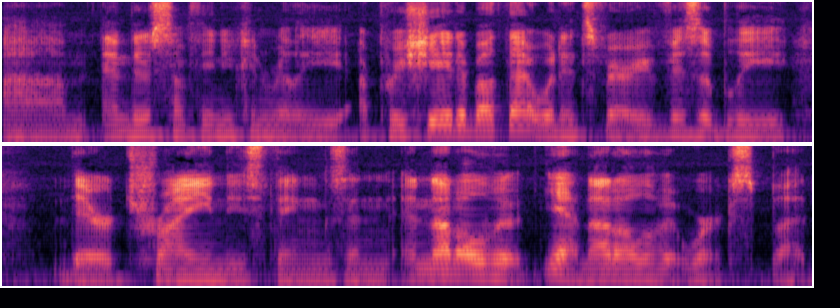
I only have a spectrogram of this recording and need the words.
Um, and there's something you can really appreciate about that when it's very visibly they're trying these things and, and not all of it yeah not all of it works but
